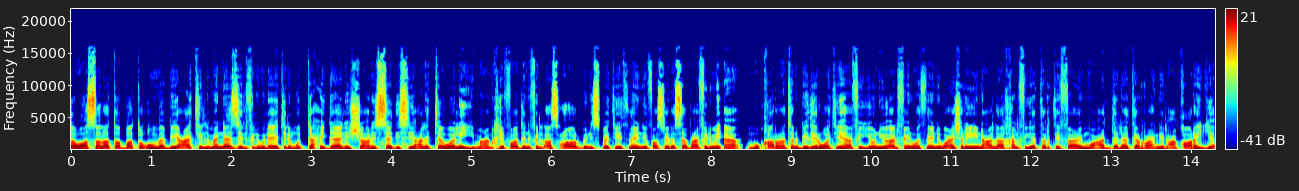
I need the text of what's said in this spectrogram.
تواصل تباطؤ مبيعات المنازل في الولايات المتحدة للشهر السادس على التوالي مع انخفاض في الأسعار بنسبة 2.7% مقارنة بذروتها في يونيو 2022 على خلفية ارتفاع معدلات الرهن العقاري.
